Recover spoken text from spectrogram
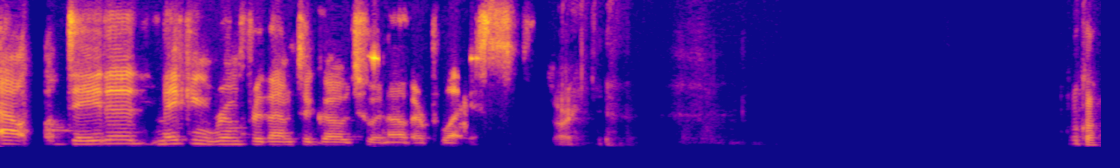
outdated, making room for them to go to another place. Sorry. okay.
